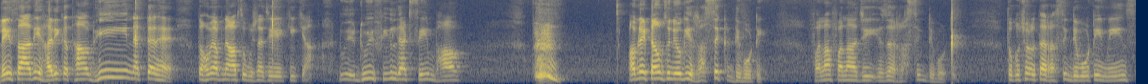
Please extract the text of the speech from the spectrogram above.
लेकिन साथ ही हरी कथा भी नेक्टर है। तो हमें अपने आप से पूछना चाहिए कि क्या? Do you feel that same भाव? आपने टर्म सुनी होगी, रसिक डिवोटी फला फला जी इज़ अ रसिक डिवोटी तो कुछ लगता है, रसिक डिवोटी मीन्स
